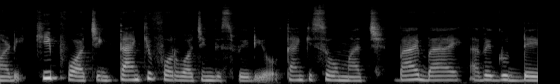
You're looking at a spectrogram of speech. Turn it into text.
ಮಾಡಿ. Keep watching. Thank you for watching this video. Thank you so much. Bye bye. Have a good day.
